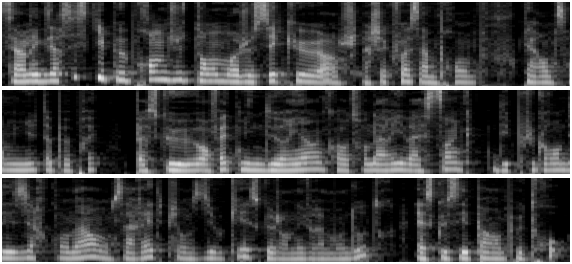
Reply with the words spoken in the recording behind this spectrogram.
c'est un exercice qui peut prendre du temps. Moi, je sais que à chaque fois, ça me prend 45 minutes à peu près. Parce que, en fait, mine de rien, quand on arrive à 5 des plus grands désirs qu'on a, on s'arrête puis on se dit, ok, est-ce que j'en ai vraiment d'autres? Est-ce que c'est pas un peu trop?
